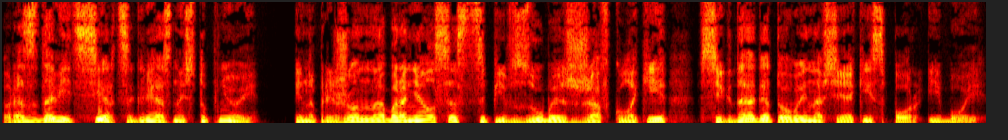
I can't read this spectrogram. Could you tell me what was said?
раздавить сердце грязной ступней, и напряженно оборонялся, сцепив зубы, сжав кулаки, всегда готовый на всякий спор и бой.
